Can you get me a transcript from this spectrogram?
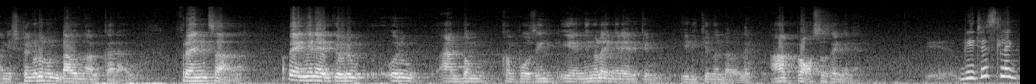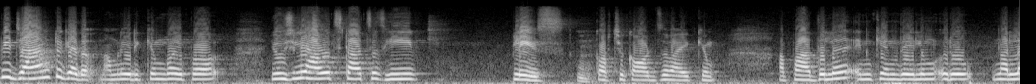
അനിഷ്ടങ്ങളും ഉണ്ടാവുന്ന ആൾക്കാരാണ് ഫ്രണ്ട്സ് ആണ്. അപ്പോൾ എങ്ങനെയായിരിക്കും ഒരു ഒരു ആൽബം കമ്പോസിങ് നിങ്ങൾ എങ്ങനെയായിരിക്കും ഇരിക്കുന്നുണ്ടാവും ലൈക്ക് ആ പ്രോസസ്സ് എങ്ങനെയാണ് we just like we jam together നമ്മൾ ഇരിക്കുമ്പോൾ ഇപ്പോൾ usually how it starts he plays കുറച്ച് കോഡ്സ് വായിക്കും. അപ്പൊ അതിൽ എനിക്ക് എന്തെങ്കിലും ഒരു നല്ല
